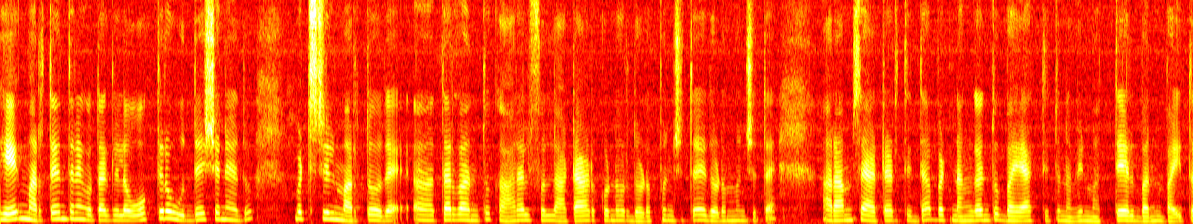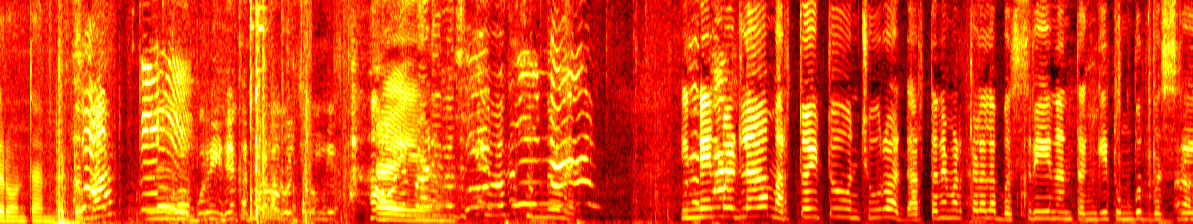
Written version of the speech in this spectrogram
ಹೇಗೆ ಮರ್ತೆ ಅಂತಲೇ ಗೊತ್ತಾಗಲಿಲ್ಲ. ಹೋಗ್ತಿರೋ ಉದ್ದೇಶನೇ ಅದು, ಬಟ್ ಸ್ಟಿಲ್ ಮರ್ತೋದೆ. ತರ್ವ ಅಂತೂ ಕಾರಲ್ಲಿ ಫುಲ್ ಆಟ ಆಡ್ಕೊಂಡು ಅವ್ರು ದೊಡ್ಡಪ್ಪನ ಜೊತೆ, ದೊಡ್ಡಮ್ಮನ ಜೊತೆ ಆರಾಮ್ಸೆ ಆಟ ಆಡ್ತಿದ್ದ, ಬಟ್ ನಂಗಂತೂ ಭಯ ಆಗ್ತಿತ್ತು ನವೀನ್ ಮತ್ತೆ ಅಲ್ಲಿ ಬಂದು ಬೈತಾರೋ ಅಂತ ಅಂದ್ಬಿಟ್ಟು ಇನ್ನೇನ್ ಮಾಡ್ಲಾ? ಮರ್ತೋಯ್ತು. ಒಂಚೂರು ಅರ್ಥನೇ ಮಾಡ್ಕೊಳ್ಳಲ್ಲ ಬಸ್ರಿ ನನ್ನ ತಂಗಿ ತುಂಬುದ್ ಬಸ್ರಿ.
